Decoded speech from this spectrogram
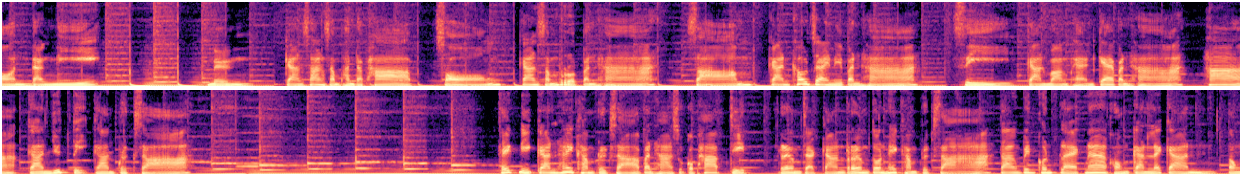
อน ดังนี้ 1. การสร้างสัมพันธภาพ 2. การสำรวจปัญหา 3. การเข้าใจในปัญหา 4. การวางแผนแก้ปัญหา 5. การยุติการปรึกษา เทคนิคการให้คำปรึกษาปัญหาสุขภาพจิต เริ่มจากการเริ่มต้นให้คำปรึกษา ต่างเป็นคนแปลกหน้าของกันและกัน ต้อง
